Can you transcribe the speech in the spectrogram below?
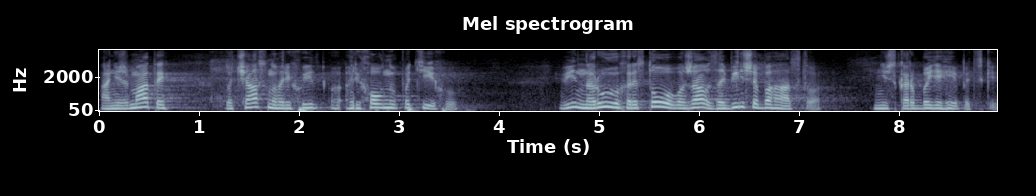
аніж мати дочасну гріховну потіху. Він наругу Христову вважав за більше багатство, ніж скарби єгипетські.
